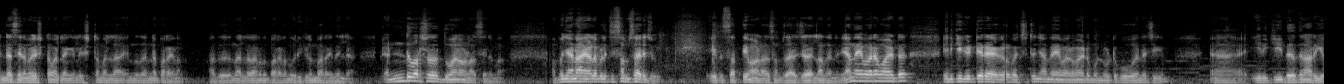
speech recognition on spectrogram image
എന്റെ സിനിമ ഇഷ്ടമല്ലെങ്കിൽ ഇഷ്ടമല്ല എന്ന് തന്നെ പറയണം. അത് നല്ലതാണെന്ന് പറയണം ഒരിക്കലും പറയുന്നില്ല. രണ്ട് വർഷത്തെ അധ്വാനമാണ് ആ സിനിമ. അപ്പോൾ ഞാൻ അയാളെ വിളിച്ച് സംസാരിച്ചു. ഇത് സത്യമാണ് സംസാരിച്ചതെല്ലാം തന്നെ. ഞാൻ നിയമപരമായിട്ട് എനിക്ക് കിട്ടിയ രേഖകൾ വെച്ചിട്ട് ഞാൻ നിയമപരമായിട്ട് മുന്നോട്ട് പോകുക തന്നെ ചെയ്യും. എനിക്ക് ഇദ്ദേഹത്തിന് അറിയ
